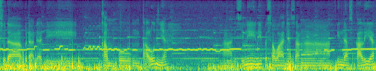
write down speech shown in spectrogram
sudah berada di Kampung Talun ya. Nah di sini ini pesawahannya sangat indah sekali ya.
